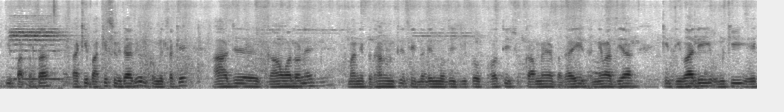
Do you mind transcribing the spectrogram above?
की पात्रता, ताकि बाकी सुविधा भी उनको मिल सके। आज गाँव वालों ने माननीय प्रधानमंत्री श्री नरेंद्र मोदी जी को बहुत ही शुभकामनाएँ बधाई, धन्यवाद दिया कि दिवाली उनकी एक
